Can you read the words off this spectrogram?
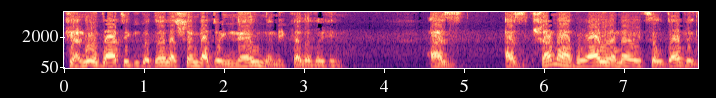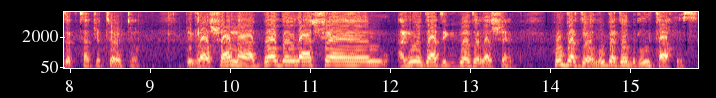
כי אני ידעתי כי גדול השם ואדוננו מכל אלוהים. אז, אז שם הגור אריה אומר אצל דוד זה קצת יותר טוב, בגלל שמה גודל השם, אני ידעתי גודל השם. הוא גדול, הוא גדול בלי תכלס.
